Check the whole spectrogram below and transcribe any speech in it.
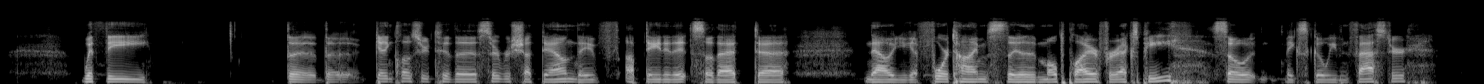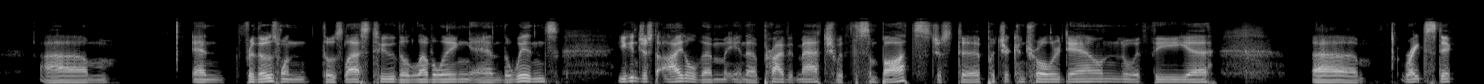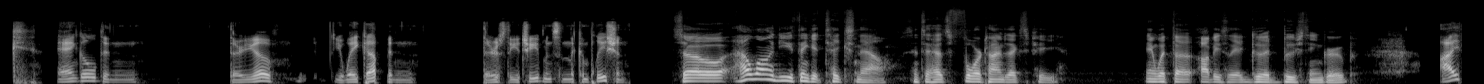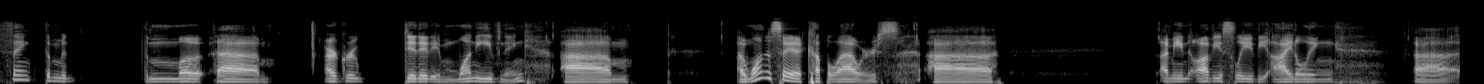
with the the the getting closer to the server shutdown, they've updated it so that uh, now you get four times the multiplier for XP, so it makes it go even faster. Um, and for those one, those last two, the leveling and the wins, you can just idle them in a private match with some bots. Just to put your controller down with the uh, uh, right stick angled, and there you go. You wake up and there's the achievements and the completion. So, how long do you think it takes now since it has four times XP? And with the obviously a good boosting group. I think the the um, our group did it in one evening. Um, I want to say a couple hours. Uh, I mean, obviously the idling uh,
